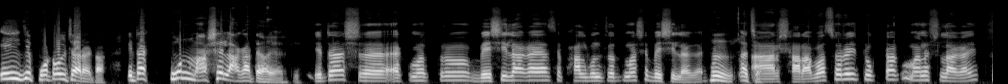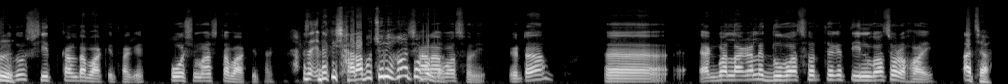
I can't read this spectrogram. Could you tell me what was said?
এই যে পটল চারাটা এটা কোন মাসে লাগাতে হয় আর কি? এটা একমাত্র বেশি লাগায় আছে ফাল্গুন চৈত মাসে বেশি লাগায়। আচ্ছা। আর সারা বছরই টুকটাক মানুষ লাগায় শুধু শীতকালটা বাকি থাকে পৌষ মাসটা বাকি থাকে। আচ্ছা এটা কি সারা বছরই হয় সারা? বছরই। এটা আহ, একবার লাগালে দু বছর থেকে তিন বছর হয়। আচ্ছা।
